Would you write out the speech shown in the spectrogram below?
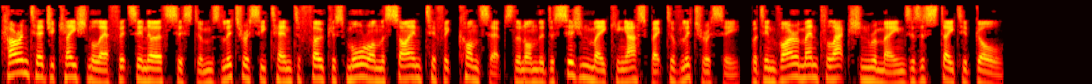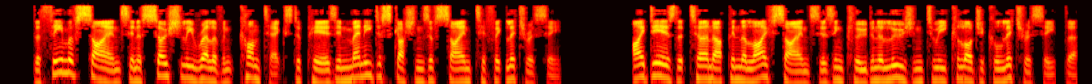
Current educational efforts in Earth systems literacy tend to focus more on the scientific concepts than on the decision-making aspect of literacy, but environmental action remains as a stated goal. The theme of science in a socially relevant context appears in many discussions of scientific literacy. Ideas that turn up in the life sciences include an allusion to ecological literacy, the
